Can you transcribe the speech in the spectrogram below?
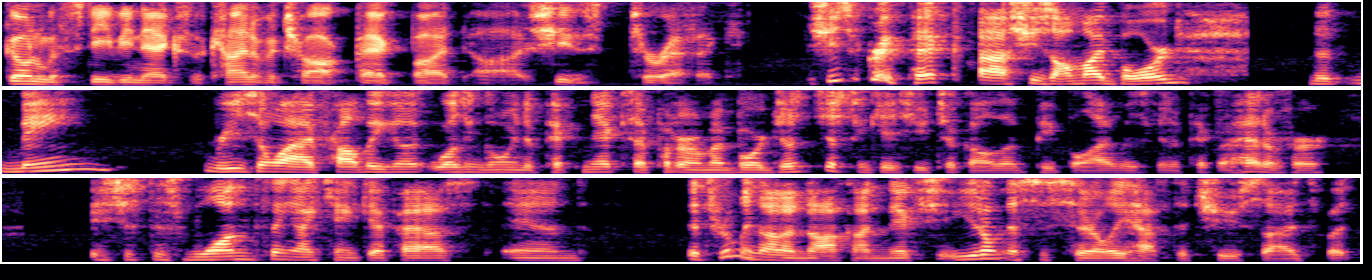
going with Stevie Nicks is kind of a chalk pick, but uh, she's terrific. She's a great pick. Uh, she's on my board. The main reason why I probably wasn't going to pick Nicks, I put her on my board just just in case you took all the people I was going to pick ahead of her. It's just this one thing I can't get past, and it's really not a knock on Nicks. You don't necessarily have to choose sides, but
